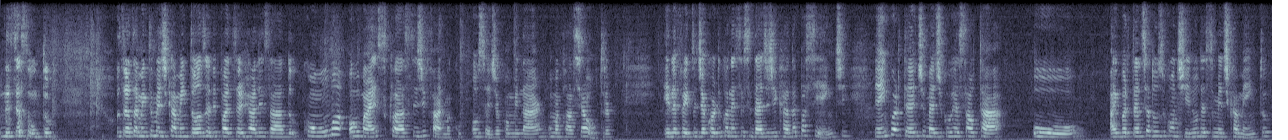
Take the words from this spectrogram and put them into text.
nesse assunto. O tratamento medicamentoso ele pode ser realizado com uma ou mais classes de fármaco, ou seja, combinar uma classe a outra. Ele é feito de acordo com a necessidade de cada paciente e é importante o médico ressaltar o, a importância do uso contínuo desse medicamento,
